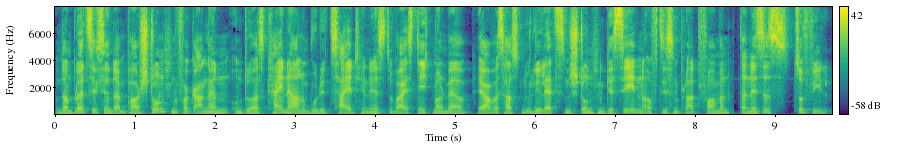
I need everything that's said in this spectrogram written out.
und dann plötzlich sind ein paar Stunden vergangen und du hast keine Ahnung, wo die Zeit hin ist, du weißt nicht mal mehr, ja, was hast du die letzten Stunden gesehen auf diesen Plattformen, dann ist es zu viel.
